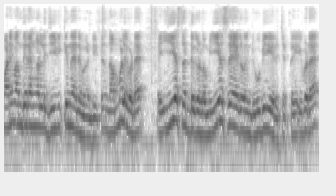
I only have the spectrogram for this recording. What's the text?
മണിമന്ദിരങ്ങളിൽ ജീവിക്കുന്നതിന് വേണ്ടിയിട്ട് നമ്മളിവിടെ ഇ എസ് എഡുകളും ഇ എസ് എകളും രൂപീകരിച്ചിട്ട് ഇവിടെ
